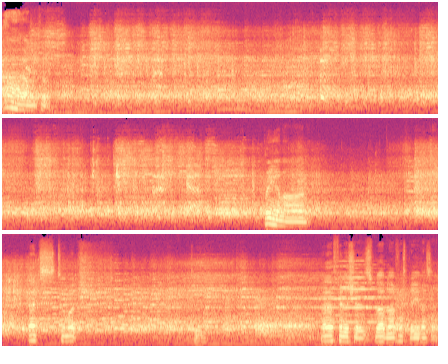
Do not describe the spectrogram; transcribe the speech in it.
Ah, that was cool. Bring him on. That's too much. Uh, finishes. Blah blah. Press B. That's it.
